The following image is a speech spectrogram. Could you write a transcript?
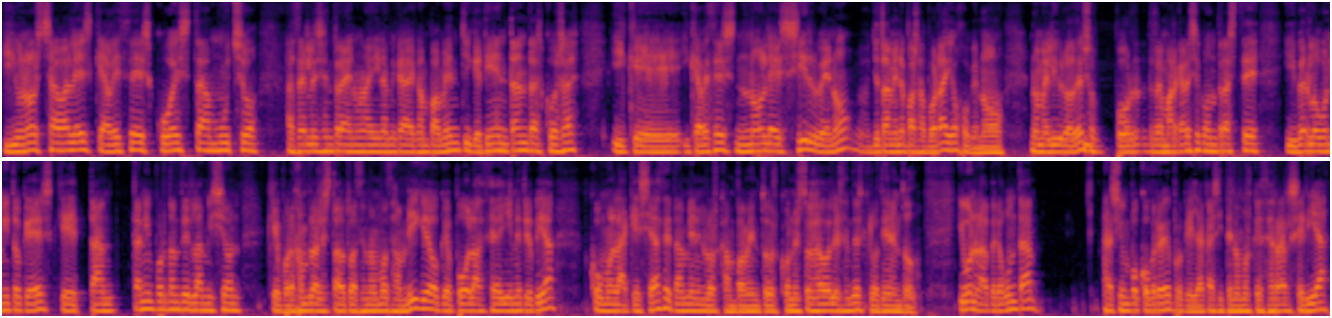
y unos chavales que a veces cuesta mucho hacerles entrar en una dinámica de campamento y que tienen tantas cosas y que, y que a veces no les sirve, ¿no? Yo también he pasado por ahí, ojo, que no, no me libro de eso, por remarcar ese contraste y ver lo bonito que es, que tan, tan importante es la misión que, por ejemplo, has estado tú haciendo en Mozambique o que Paul hace ahí en Etiopía, como la que se hace también en los campamentos con estos adolescentes que lo tienen todo. Y bueno, la pregunta así un poco breve, porque ya casi tenemos que cerrar, sería,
